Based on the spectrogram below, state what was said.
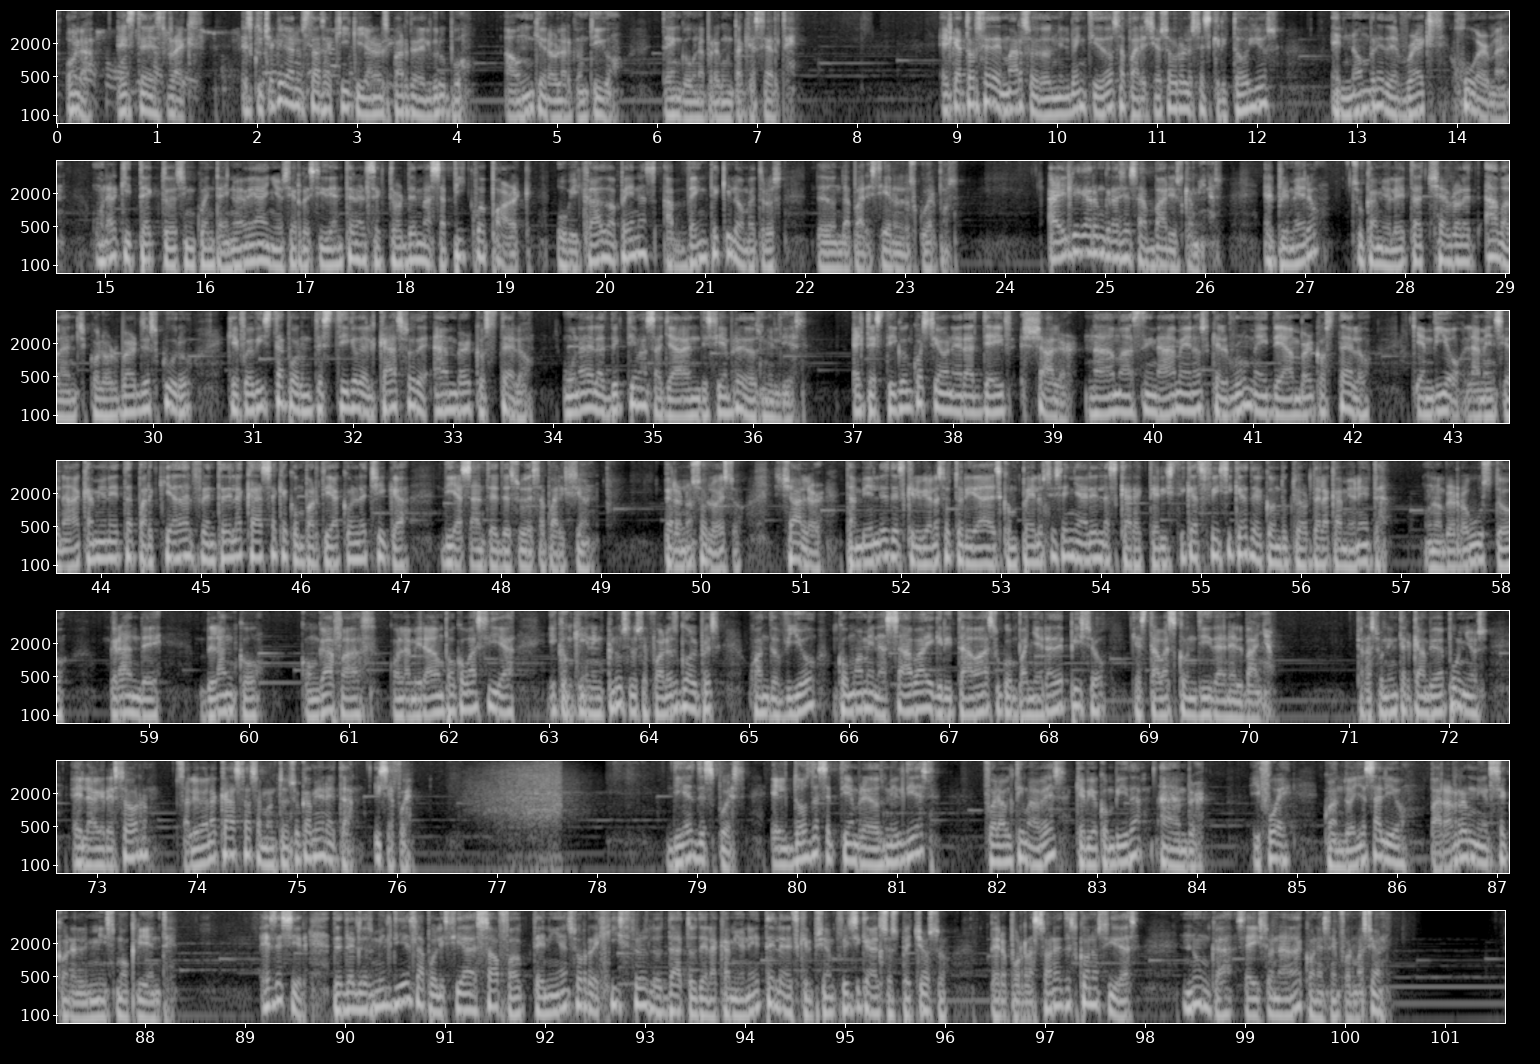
Hola, este es Rex. Escuché que ya no estás aquí, que ya no eres parte del grupo. Aún quiero hablar contigo. Tengo una pregunta que hacerte. El 14 de marzo de 2022 apareció sobre los escritorios el nombre de Rex Huerman, un arquitecto de 59 años y residente en el sector de Massapequa Park, ubicado apenas a 20 kilómetros de donde aparecieron los cuerpos. A él llegaron gracias a varios caminos. El primero, su camioneta Chevrolet Avalanche color verde oscuro, que fue vista por un testigo del caso de Amber Costello, una de las víctimas allá en diciembre de 2010. El testigo en cuestión era Dave Schaller, nada más ni nada menos que el roommate de Amber Costello, quien vio la mencionada camioneta parqueada al frente de la casa que compartía con la chica días antes de su desaparición. Pero no solo eso, Schaller también les describió a las autoridades con pelos y señales las características físicas del conductor de la camioneta. Un hombre robusto, grande, blanco, con gafas, con la mirada un poco vacía y con quien incluso se fue a los golpes cuando vio cómo amenazaba y gritaba a su compañera de piso que estaba escondida en el baño. Tras un intercambio de puños, el agresor salió de la casa, se montó en su camioneta y se fue. Días después, el 2 de septiembre de 2010, fue la última vez que vio con vida a Amber, y fue cuando ella salió para reunirse con el mismo cliente. Es decir, desde el 2010 la policía de Suffolk tenía en sus registros los datos de la camioneta y la descripción física del sospechoso, pero por razones desconocidas, nunca se hizo nada con esa información.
